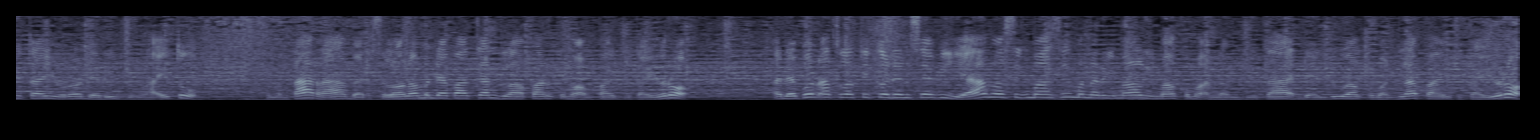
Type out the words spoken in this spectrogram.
juta euro dari jumlah itu. Sementara Barcelona mendapatkan 8,4 juta euro. Adapun Atletico dan Sevilla masing-masing menerima 5,6 juta dan 2,8 juta euro.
